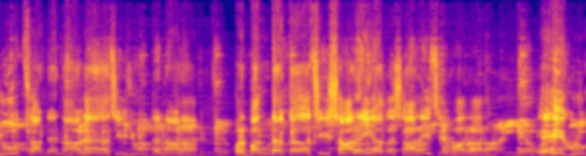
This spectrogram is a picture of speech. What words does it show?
ਯੂਥ ਸਾਡੇ ਨਾਲ ਹੈ, ਅਸੀਂ ਯੂਥ ਦੇ ਨਾਲ ਆ ਪ੍ਰਬੰਧਕ ਅਸੀਂ ਸਾਰੇ ਹੀ ਆ ਤੇ ਸਾਰੇ ਹੀ ਸੇਵਾਦਾਰ ਆ ਇਹੀ ਗੁਰੂ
